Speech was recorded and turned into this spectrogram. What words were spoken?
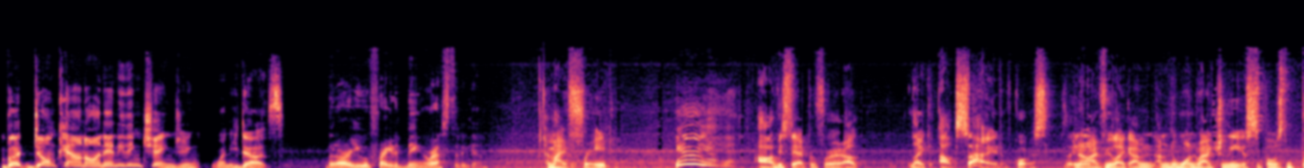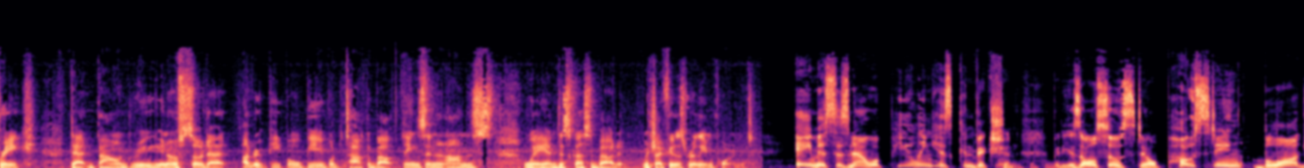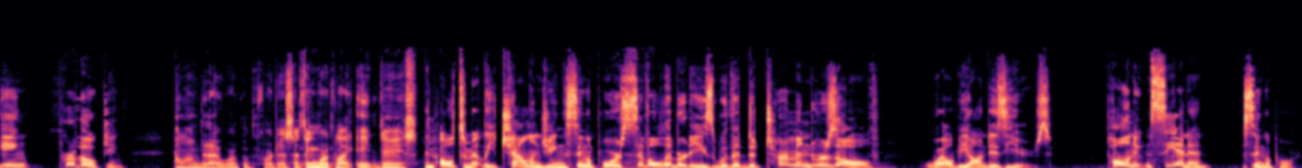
But don't count on anything changing when he does. But are you afraid of being arrested again? Am I afraid? Yeah, yeah, yeah. Obviously, I prefer out, like outside, of course. You know, I feel like I'm, I'm the one who actually is supposed to break that boundary, you know, so that other people will be able to talk about things in an honest way and discuss about it, which I feel is really important. Amos is now appealing his conviction, but he is also still posting, blogging, provoking. How long did I work for this? I think worked like eight days. And ultimately challenging Singapore's civil liberties with a determined resolve well beyond his years. Paula Newton, CNN, Singapore.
